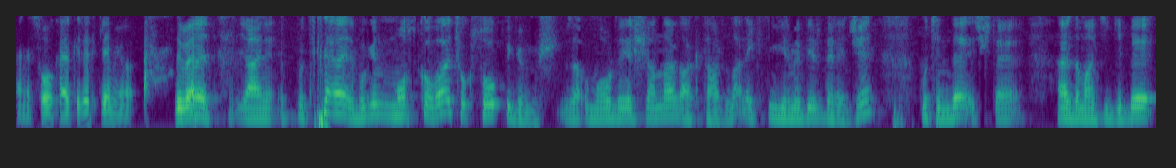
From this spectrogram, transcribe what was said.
Yani soğuk herkes etkilemiyor. Değil mi? Evet yani Putin, evet, bugün Moskova çok soğuk bir günmüş. Orada yaşayanlar da aktardılar. Eksi 21 derece. Putin de işte her zamanki gibi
